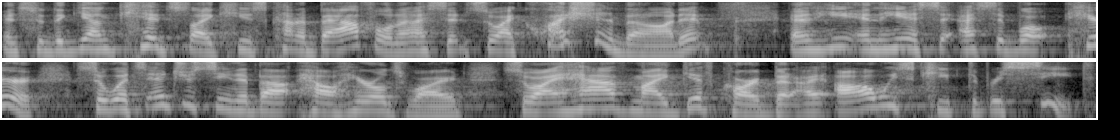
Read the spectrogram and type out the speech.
And so the young kid's like, he's kind of baffled. And I said, So I questioned about it. And he, and he, said, I said, Well, here. So what's interesting about how Harold's wired, so I have my gift card, but I always keep the receipt.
